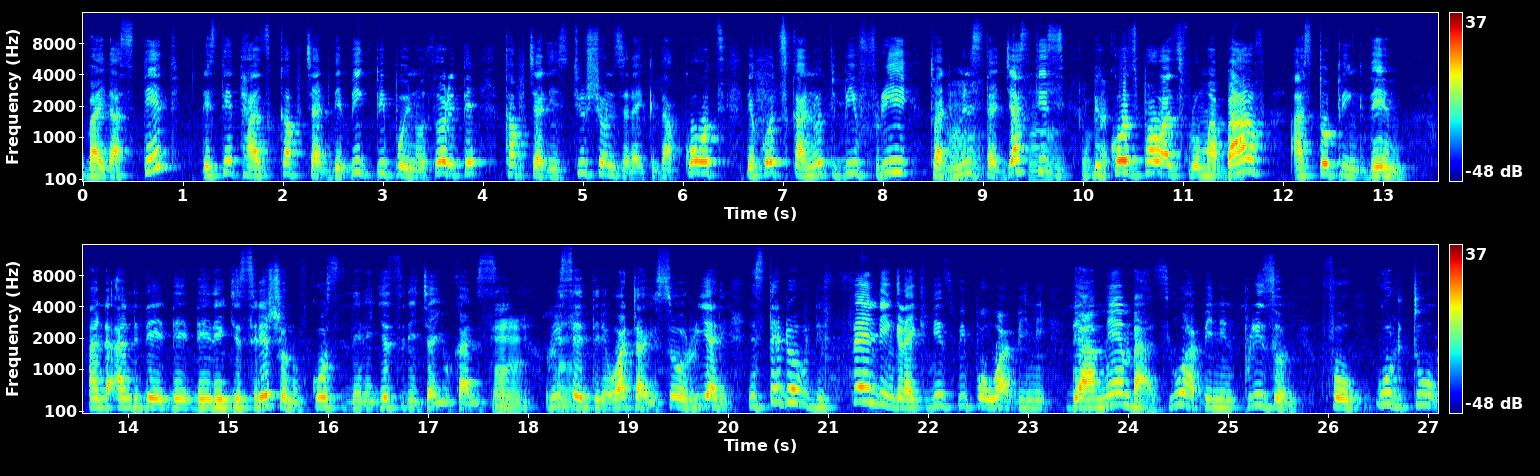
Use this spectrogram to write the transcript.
by the state. The state has captured the big people in authority, captured institutions like the courts. The courts cannot be free to hmm. administer justice hmm. okay. because powers from above are stopping them and and the, the, the legislation of course the legislature you can see hmm. recently what i saw really instead of defending like these people who have been their members who have been in prison for good two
